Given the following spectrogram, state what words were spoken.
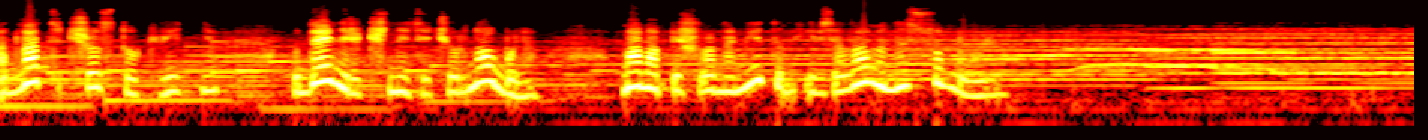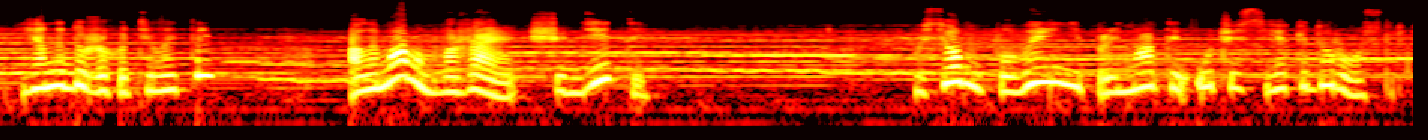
А 26 квітня, у день річниці Чорнобиля, мама пішла на мітинг і взяла мене з собою. Я не дуже хотіла йти, але мама вважає, що діти у всьому повинні приймати участь, як і дорослі.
